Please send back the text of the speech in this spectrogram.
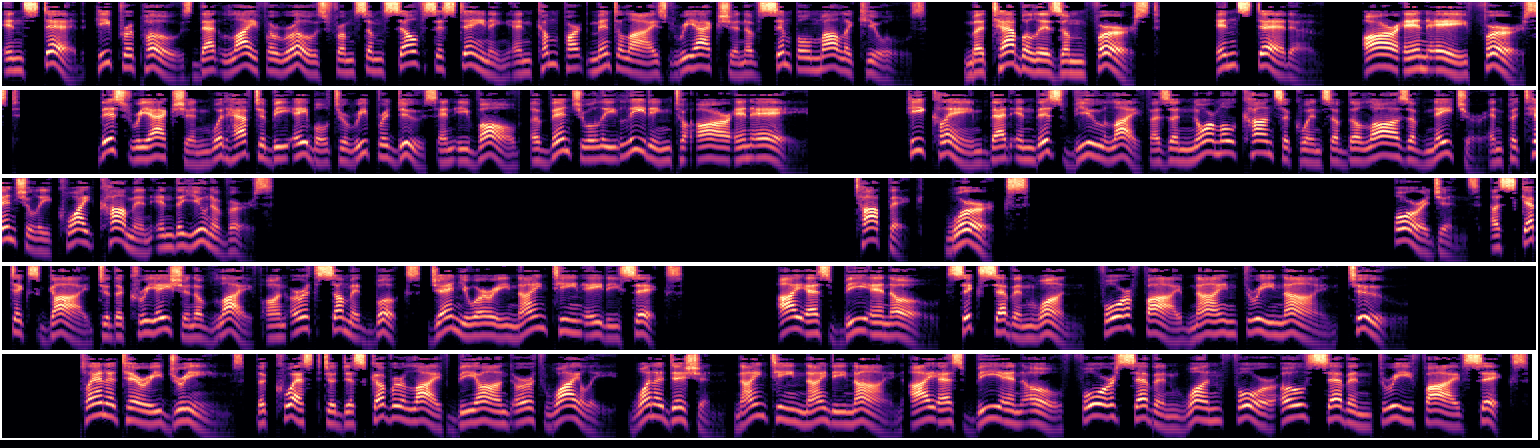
Instead, he proposed that life arose from some self-sustaining and compartmentalized reaction of simple molecules, metabolism first, instead of RNA first. This reaction would have to be able to reproduce and evolve, eventually leading to RNA. He claimed that in this view life is a normal consequence of the laws of nature and potentially quite common in the universe. Topic: Works. Origins: A Skeptic's Guide to the Creation of Life on Earth Summit Books, January 1986. ISBN 0-671-45939-2. Planetary Dreams, The Quest to Discover Life Beyond Earth Wiley, 1 edition 1999 ISBN 0-471407356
